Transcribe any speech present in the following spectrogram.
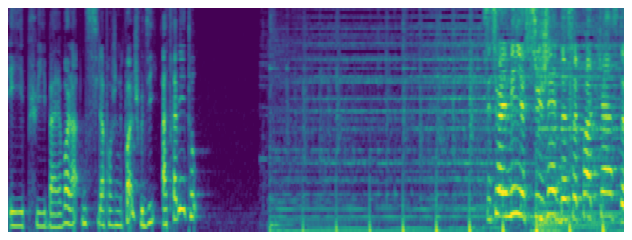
Et puis, ben voilà, d'ici la prochaine fois, je vous dis à très bientôt. Si tu as aimé le sujet de ce podcast,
